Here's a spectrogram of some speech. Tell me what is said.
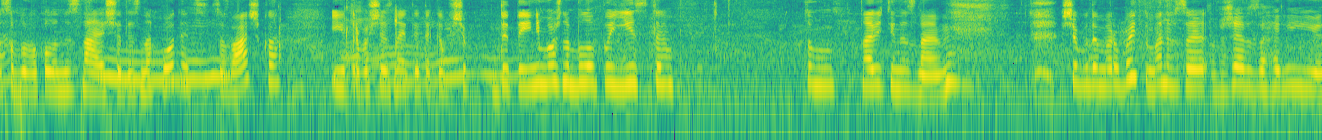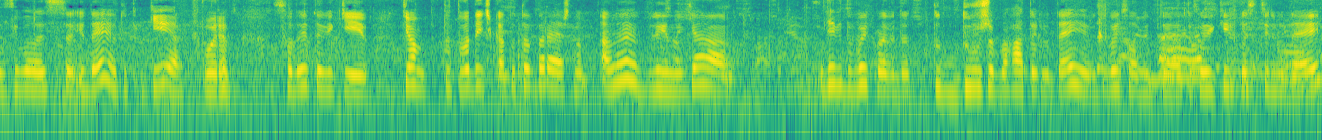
особливо коли не знаєш, що де знаходиться, це важко. І треба ще знайти таке, щоб дитині можна було поїсти. Тому навіть і не знаю. Що будемо робити? У мене вже, вже взагалі з'явилася ідея, тут Ікея поряд сходити в Ікею. Тьом, тут водичка, тут обережно. Але, блін, я, я відвикла від тут дуже багато людей. Я відвикла від е, такої кількості людей,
